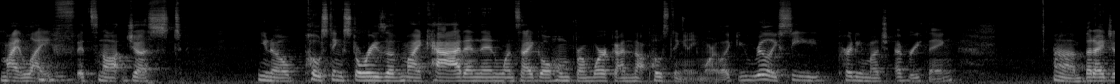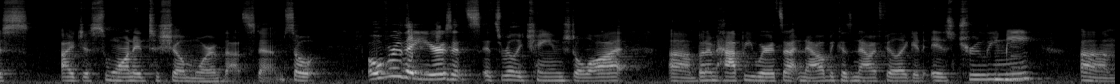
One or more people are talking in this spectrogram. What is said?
my life. Mm-hmm. It's not just you know, posting stories of my cat, and then once I go home from work, I'm not posting anymore. Like, you really see pretty much everything. Um, but I just I just wanted to show more of that STEM. So over the years, it's it's really changed a lot. Um, but I'm happy where it's at now because now I feel like it is truly mm-hmm. me. Um,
